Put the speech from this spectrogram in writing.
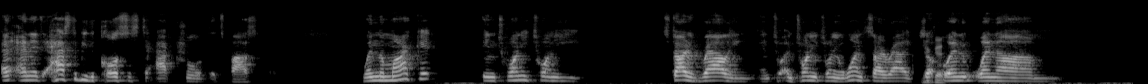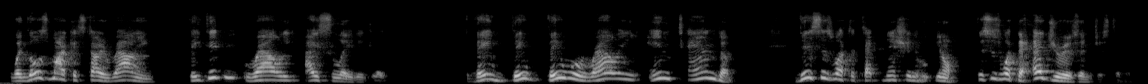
and, and it has to be the closest to actual that's possible. When the market in 2020 started rallying and, in 2021 started rallying, so when when um when those markets started rallying, they didn't rally isolatedly. They they they were rallying in tandem. This is what the technician who, you know, this is what the hedger is interested in.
